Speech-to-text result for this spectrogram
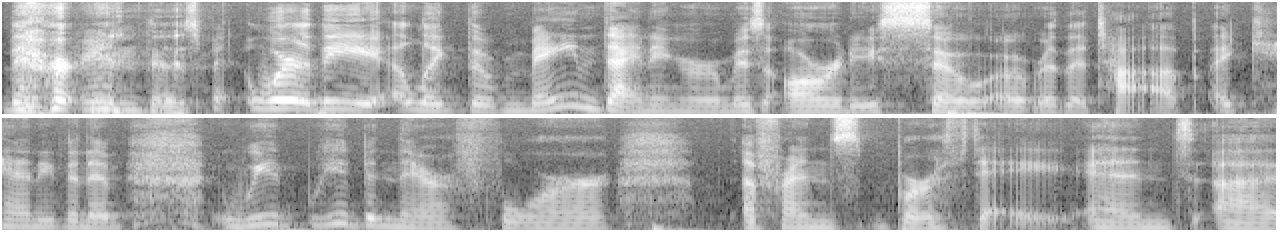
They're in this, where the like the main dining room is already so over the top. I can't even. We we had been there for a friend's birthday, and uh,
